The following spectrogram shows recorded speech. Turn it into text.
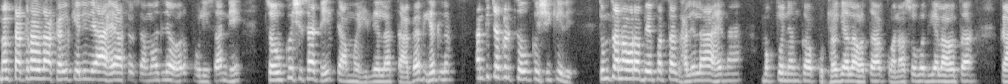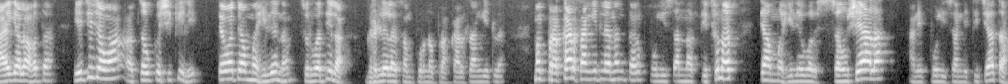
मग तक्रार दाखल केलेली आहे असं समजल्यावर पोलिसांनी चौकशीसाठी त्या महिलेला ताब्यात घेतलं आणि तिच्याकडे चौकशी केली. तुमचा नवरा बेपत्ता झालेला आहे ना? मग तो नेमका कुठं गेला होता? कोणासोबत गेला होता? काय गेला होता? याची जेव्हा चौकशी केली तेव्हा त्या महिलेनं सुरुवातीला घडलेला संपूर्ण प्रकार सांगितला. मग प्रकार सांगितल्यानंतर पोलिसांना तिथूनच त्या महिलेवर संशय आला आणि पोलिसांनी तिची आता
